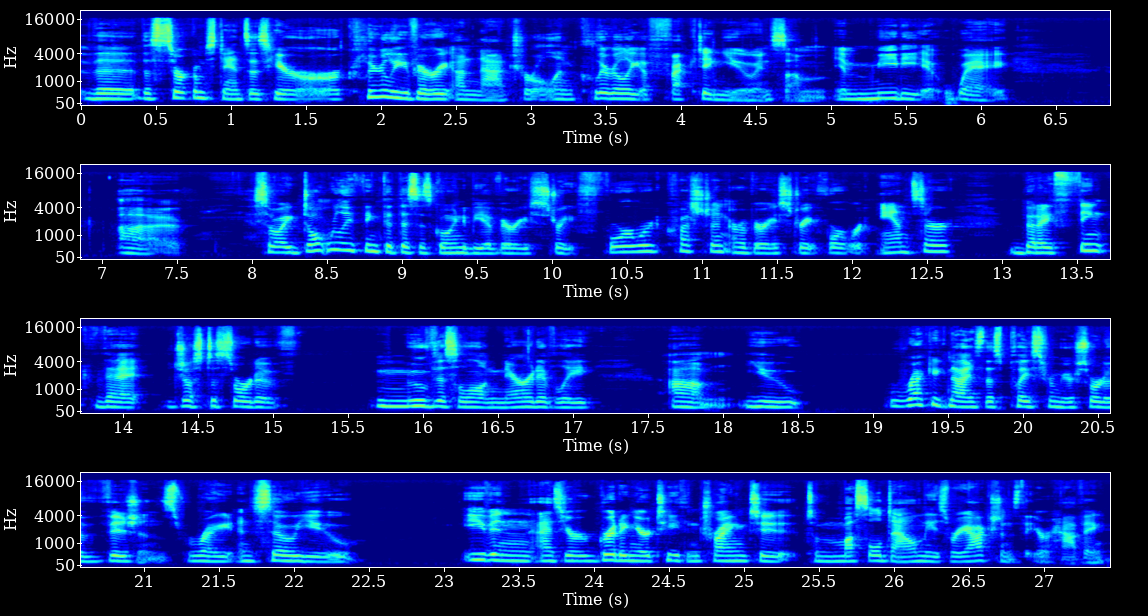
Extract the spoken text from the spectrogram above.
the the circumstances here are clearly very unnatural and clearly affecting you in some immediate way. Uh, so I don't really think that this is going to be a very straightforward question or a very straightforward answer, but I think that just to sort of move this along narratively, um, you recognize this place from your sort of visions, right? And so you even as you're gritting your teeth and trying to to muscle down these reactions that you're having,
